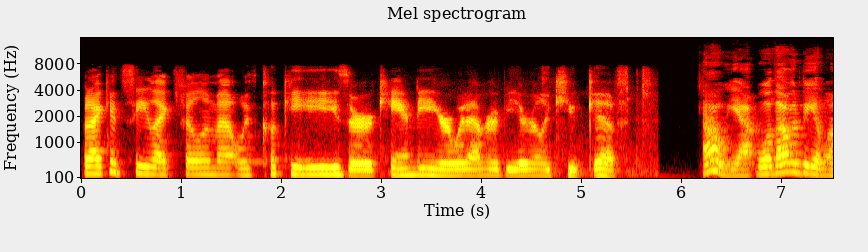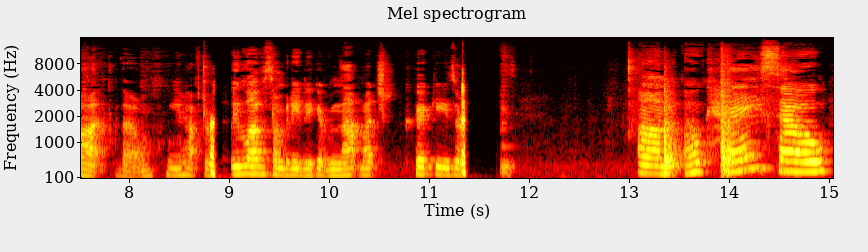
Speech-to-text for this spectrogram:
But I could see like filling that with cookies or candy or whatever would be a really cute gift. Oh yeah, well that would be a lot though. You'd have to really love somebody to give them that much cookies or. Um. Okay. So,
